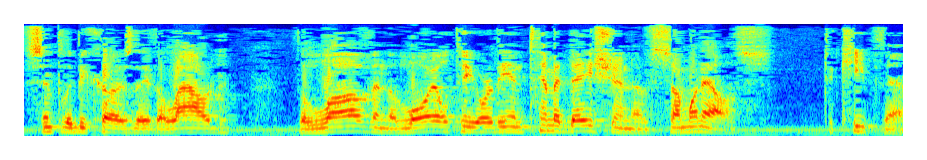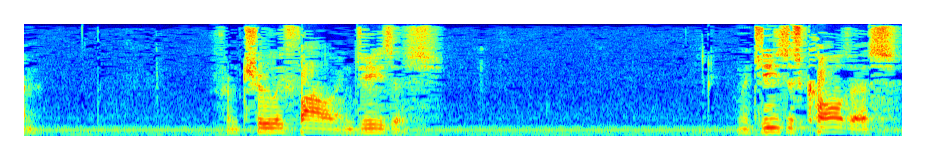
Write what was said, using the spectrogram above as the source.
simply because they've allowed the love and the loyalty or the intimidation of someone else to keep them from truly following Jesus. When Jesus calls us,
